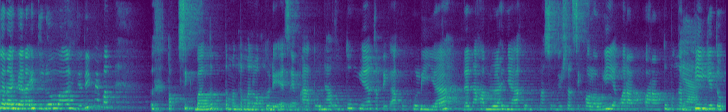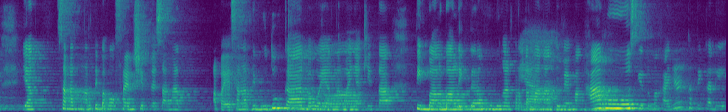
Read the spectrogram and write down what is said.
gara-gara itu doang. Jadi memang uh, toxic banget teman-teman waktu di SMA tuh. Nah untungnya ketika aku kuliah dan alhamdulillahnya aku masuk jurusan psikologi yang orang-orang tuh mengerti gitu, yang sangat mengerti bahwa friendship sangat apa ya sangat dibutuhkan bahwa yang Betul. namanya kita timbal balik dalam hubungan pertemanan Ya. tuh memang harus gitu makanya ketika di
